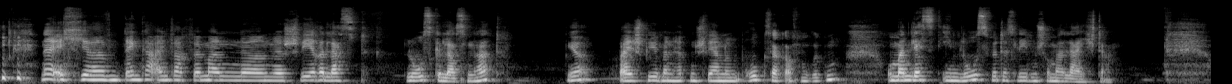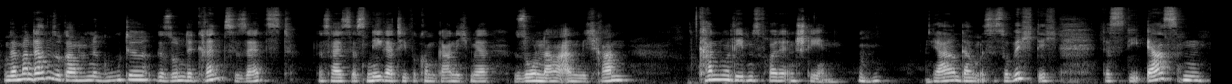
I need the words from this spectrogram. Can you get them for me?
Na, ich äh, denke einfach, wenn man äh, eine schwere Last losgelassen hat, ja, Beispiel, man hat einen schweren Rucksack auf dem Rücken und man lässt ihn los, wird das Leben schon mal leichter. Und wenn man dann sogar noch eine gute, gesunde Grenze setzt, das heißt, das Negative kommt gar nicht mehr so nah an mich ran, kann nur Lebensfreude entstehen. Mhm. Ja, und darum ist es so wichtig, dass die ersten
